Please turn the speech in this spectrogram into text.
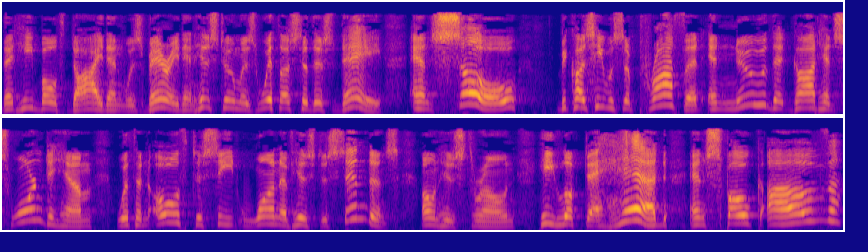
that he both died and was buried and his tomb is with us to this day. And so, because he was a prophet and knew that God had sworn to him with an oath to seat one of his descendants on his throne, he looked ahead and spoke of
